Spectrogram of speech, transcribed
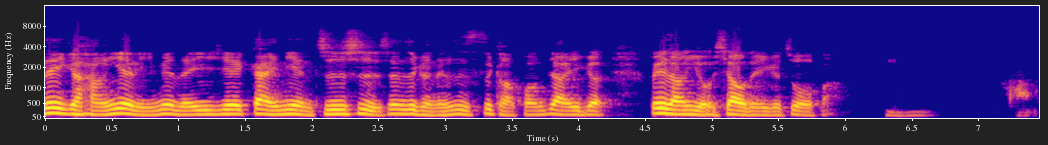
那个行业里面的一些概念知识，甚至可能是思考框架，一个非常有效的一个做法。嗯，好，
